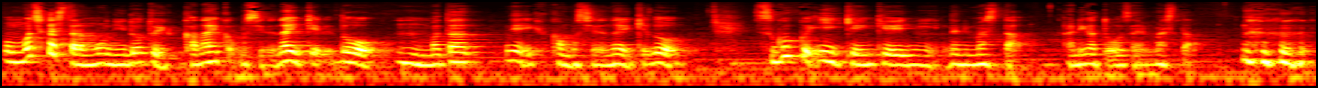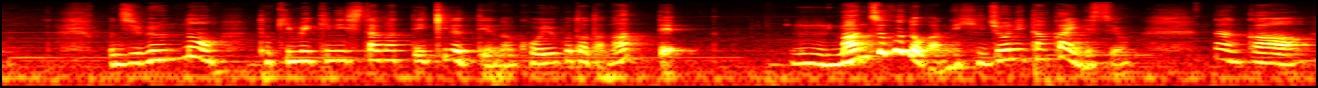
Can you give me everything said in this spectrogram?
ももしかしたらもう二度と行かないかもしれないけれど、うん、またね行くかもしれないけどすごくいい経験になりました。ありがとうございました。自分のときめきに従って生きるっていうのはこういうことだなって。うん、満足度がね非常に高いんですよ。なんか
